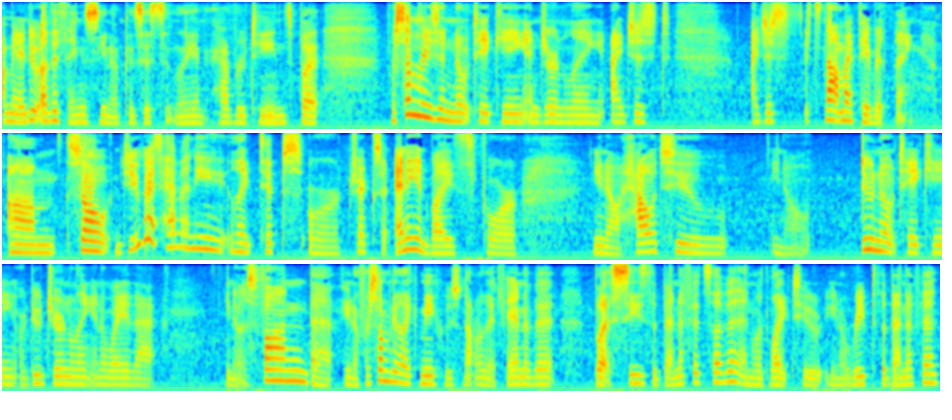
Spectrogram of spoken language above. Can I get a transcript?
I mean, I do other things, you know, consistently and have routines, but for some reason, note taking and journaling, I just, I just, it's not my favorite thing. Um, so, do you guys have any like tips or tricks or any advice for, you know, how to, you know, do note taking or do journaling in a way that you know, is fun, that, you know, for somebody like me who's not really a fan of it, but sees the benefits of it and would like to, you know, reap the benefit.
